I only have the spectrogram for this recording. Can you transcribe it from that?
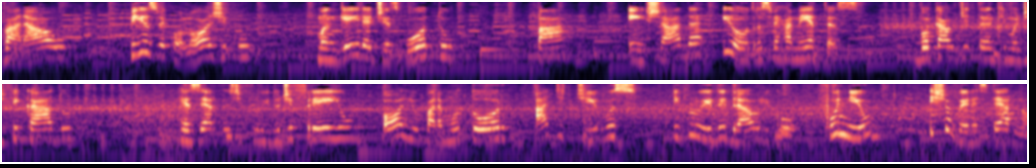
varal, piso ecológico, mangueira de esgoto, pá, enxada e outras ferramentas, bocal de tanque modificado, reservas de fluido de freio, óleo para motor, aditivos e fluido hidráulico, funil e chuveiro externo,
